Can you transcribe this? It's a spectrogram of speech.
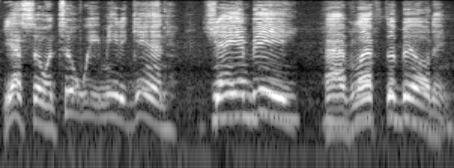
Yes, so until we meet again, J and B have left the building.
